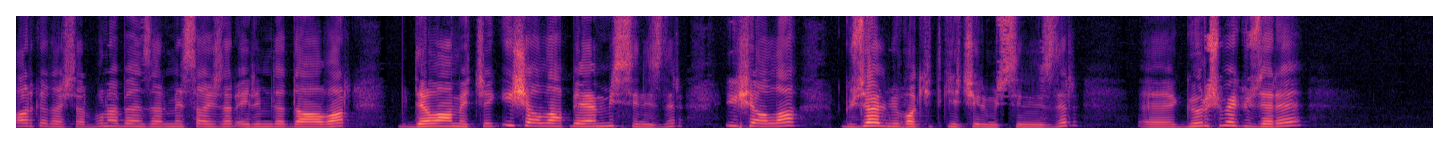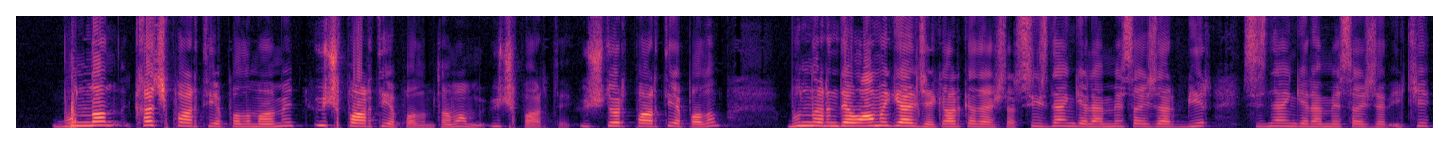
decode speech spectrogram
Arkadaşlar buna benzer mesajlar elimde daha var. Devam edecek. İnşallah beğenmişsinizdir. İnşallah güzel bir vakit geçirmişsinizdir. Ee, görüşmek üzere. Bundan kaç parti yapalım Ahmet? 3 parti yapalım tamam mı? 3 parti. 3-4 parti yapalım. Bunların devamı gelecek arkadaşlar. Sizden gelen mesajlar 1, sizden gelen mesajlar 2,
